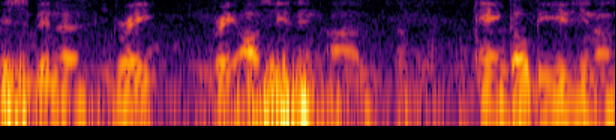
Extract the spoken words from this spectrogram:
it's just been a great, great off season. Um, and go Beavs, you know.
